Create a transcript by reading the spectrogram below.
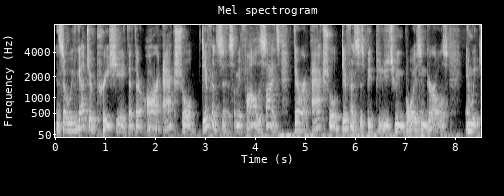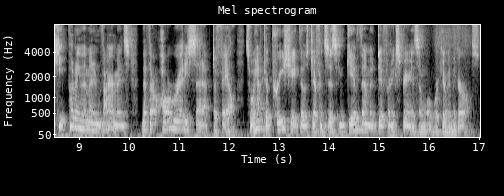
And so we've got to appreciate that there are actual differences. I mean, follow the science. There are actual differences between boys and girls and we keep putting them in environments that they're already set up to fail. So we have to appreciate those differences and give them a different experience than what we're giving the girls.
